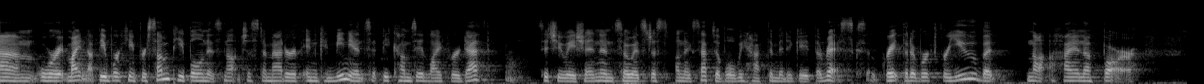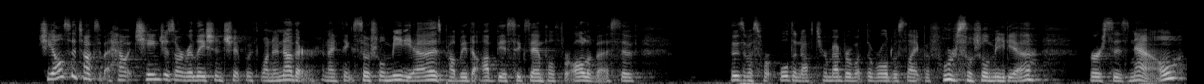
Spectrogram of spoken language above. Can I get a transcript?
Um, or it might not be working for some people and it's not just a matter of inconvenience, it becomes a life or death situation. And so it's just unacceptable. We have to mitigate the risk. So great that it worked for you, but not a high enough bar. She also talks about how it changes our relationship with one another. And I think social media is probably the obvious example for all of us of those of us who are old enough to remember what the world was like before social media versus now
